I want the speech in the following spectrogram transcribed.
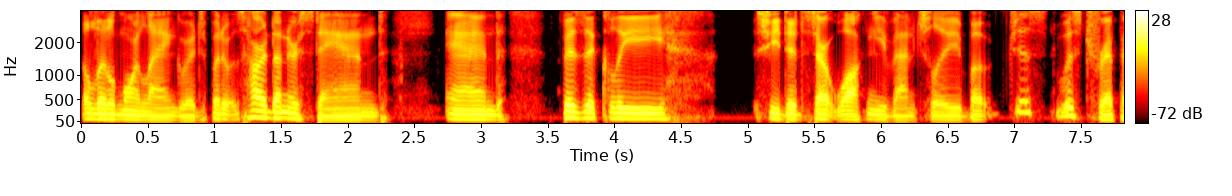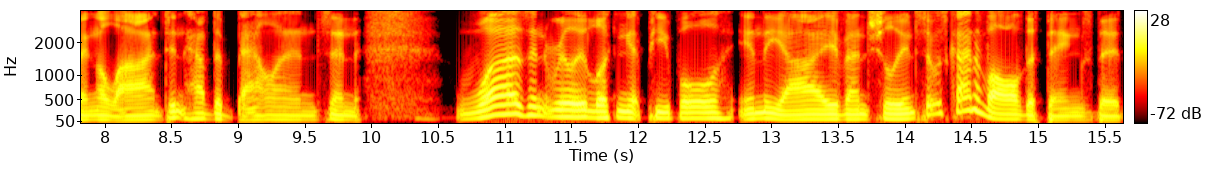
a little more language, but it was hard to understand. And physically, she did start walking eventually, but just was tripping a lot, didn't have the balance, and wasn't really looking at people in the eye eventually. And so it was kind of all the things that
